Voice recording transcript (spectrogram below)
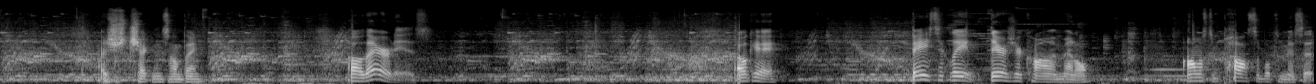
I was just checking something. Oh, there it is. Okay. Basically, there's your comet medal. Almost impossible to miss it.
